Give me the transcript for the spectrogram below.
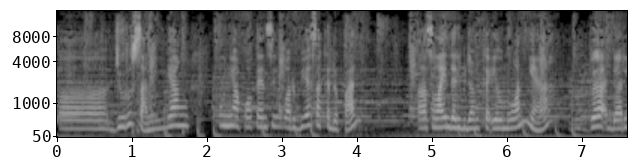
uh, jurusan yang punya potensi luar biasa ke depan uh, selain dari bidang keilmuannya juga dari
